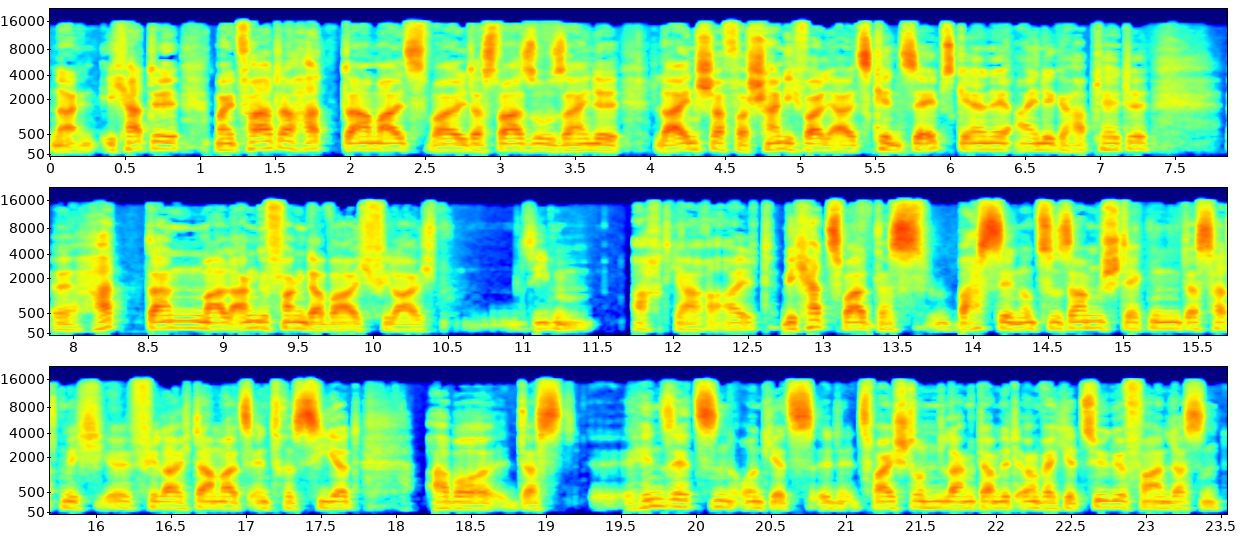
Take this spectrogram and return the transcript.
nein. Ich hatte, mein Vater hat damals, weil das war so seine Leidenschaft, wahrscheinlich weil er als Kind selbst gerne eine gehabt hätte, äh, hat dann mal angefangen, da war ich vielleicht sieben, acht Jahre alt. Mich hat zwar das Basteln und Zusammenstecken, das hat mich äh, vielleicht damals interessiert, aber das äh, Hinsetzen und jetzt äh, zwei Stunden lang damit irgendwelche Züge fahren lassen,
